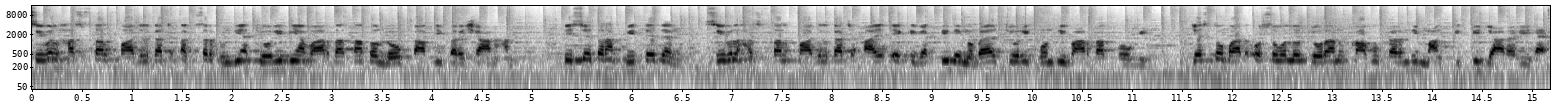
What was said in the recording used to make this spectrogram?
ਸਿਵਲ ਹਸਪਤਾਲ ਫਾਜ਼ਿਲਕਾ 'ਚ ਅਕਸਰ ਹੁੰਦੀਆਂ ਚੋਰੀ ਦੀਆਂ ਵਾਰਦਾਤਾਂ ਤੋਂ ਲੋਕ ਕਾਫੀ ਪਰੇਸ਼ਾਨ ਹਨ। ਇਸੇ ਤਰ੍ਹਾਂ ਬੀਤੇ ਦਿਨ ਸਿਵਲ ਹਸਪਤਾਲ ਫਾਜ਼ਿਲਕਾ 'ਚ ਆਏ ਇੱਕ ਵਿਅਕਤੀ ਦੇ ਮੋਬਾਈਲ ਚੋਰੀ ਹੋਣ ਦੀ ਵਾਰਦਾਤ ਹੋ ਗਈ ਜਿਸ ਤੋਂ ਬਾਅਦ ਉਸ ਵੱਲੋਂ ਚੋਰਾਂ ਨੂੰ ਕਾਬੂ ਕਰਨ ਦੀ ਮੰਗ ਕੀਤੀ ਜਾ ਰਹੀ ਹੈ।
